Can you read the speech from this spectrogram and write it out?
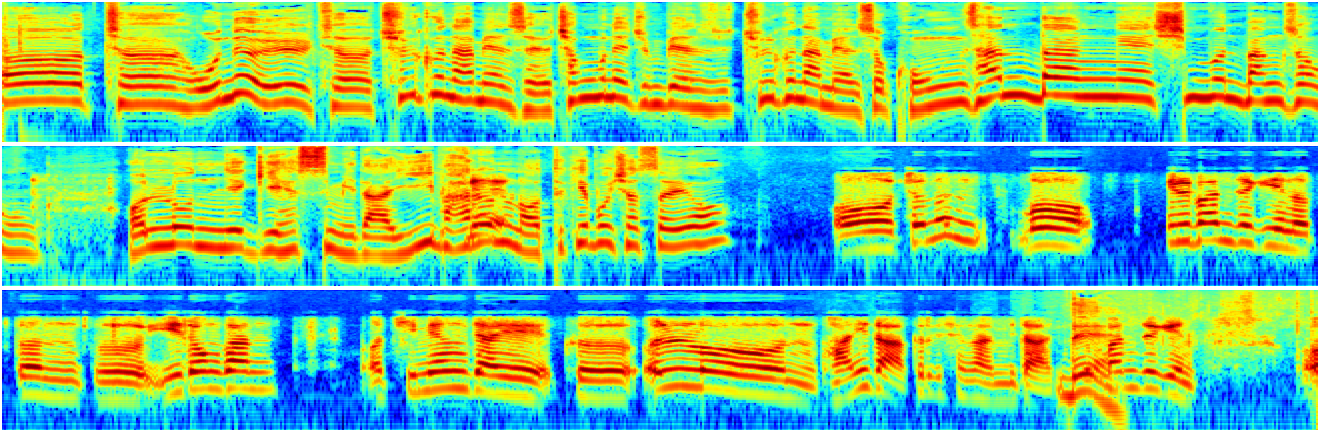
어, 저, 오늘 저 출근하면서요. 청문회 준비하면서 출근하면서 공산당의 신문 방송 언론 얘기했습니다. 이 발언은 네. 어떻게 보셨어요? 어, 저는 뭐, 일반적인 어떤 그 이동관 어, 지명자의 그 언론관이다. 그렇게 생각합니다. 네. 전반적인 어,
